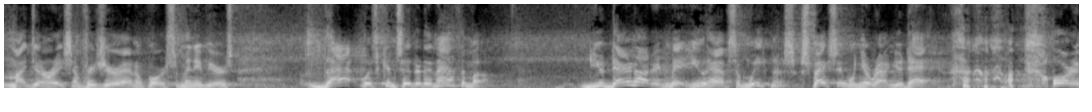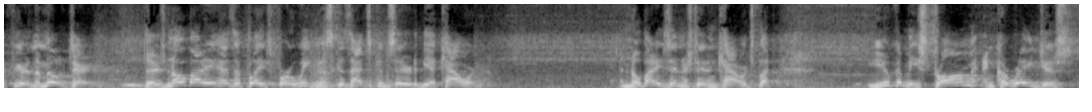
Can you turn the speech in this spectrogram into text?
my generation for sure, and of course many of yours, that was considered anathema you dare not admit you have some weakness, especially when you're around your dad or if you're in the military. There's nobody has a place for a weakness because that's considered to be a coward. And nobody's interested in cowards. But you can be strong and courageous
